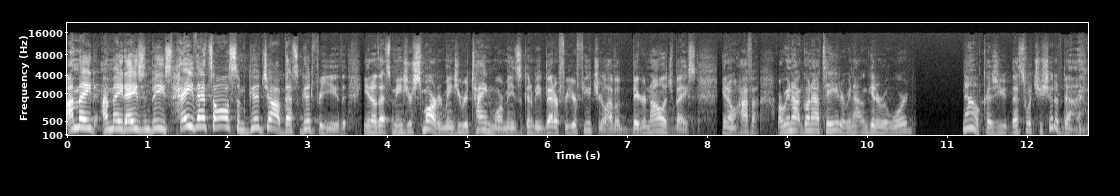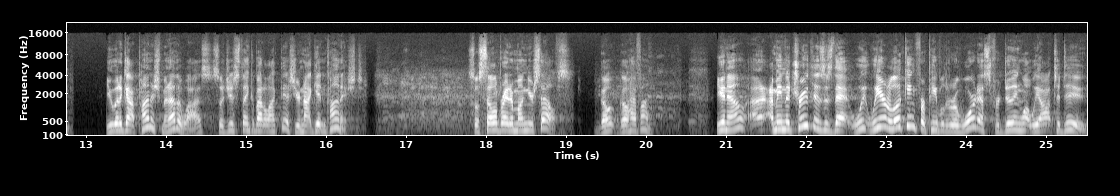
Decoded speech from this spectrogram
I made, I made A's and B's. Hey, that's awesome. Good job. That's good for you. You know, that means you're smarter. It means you retain more. It means it's going to be better for your future. You'll have a bigger knowledge base. You know, five, are we not going out to eat? Are we not going to get a reward? No, because you that's what you should have done. You would have got punishment otherwise. So just think about it like this you're not getting punished. so celebrate among yourselves. Go, go have fun. You know, I mean, the truth is, is that we, we are looking for people to reward us for doing what we ought to do.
